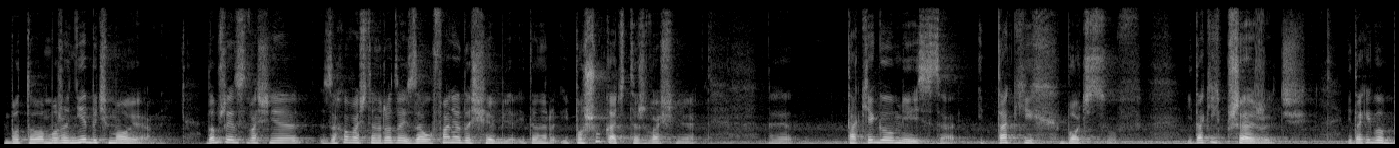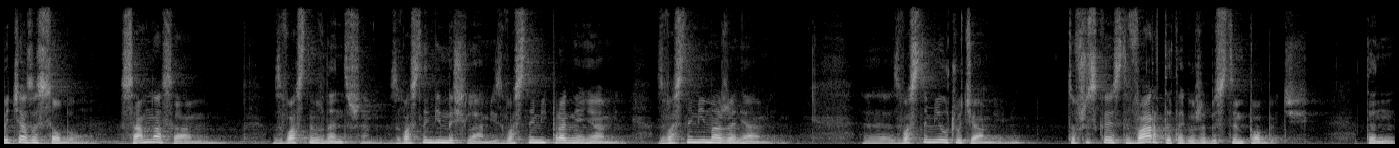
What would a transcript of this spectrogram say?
Bo to może nie być moje. Dobrze jest właśnie zachować ten rodzaj zaufania do siebie i, ten, i poszukać też właśnie e, takiego miejsca i takich bodźców i takich przeżyć i takiego bycia ze sobą, sam na sam, z własnym wnętrzem, z własnymi myślami, z własnymi pragnieniami, z własnymi marzeniami, e, z własnymi uczuciami, to wszystko jest warte tego, żeby z tym pobyć. Ten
